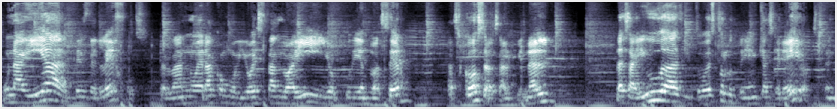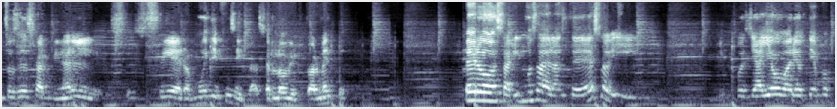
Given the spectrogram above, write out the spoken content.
una guía desde lejos, ¿verdad? No era como yo estando ahí y yo pudiendo hacer las cosas. Al final, las ayudas y todo esto lo tenían que hacer ellos. Entonces, al final, sí, era muy difícil hacerlo virtualmente. Pero salimos adelante de eso y, pues ya llevo varios tiempos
